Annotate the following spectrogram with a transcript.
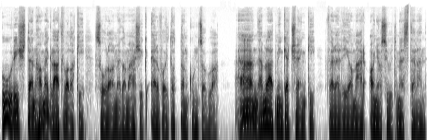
Úristen, ha meglát valaki, szólal meg a másik elfolytottan kuncogva. Á, nem lát minket senki, feleli a már anyaszült mesztelen.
